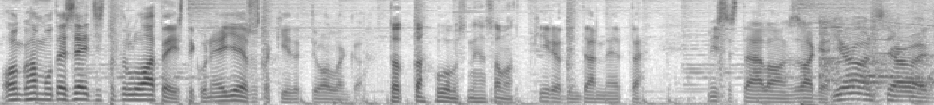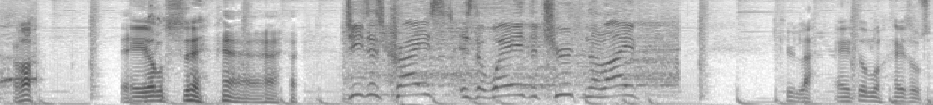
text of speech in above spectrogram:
Onkohan muuten Seitsistä tullut ateisti, kun ei Jeesusta kiitetty ollenkaan? Totta, huomasin ihan saman. Kirjoitin tänne, että missä täällä on Sage? You're on steroids. Oho. Ei ollut se. Jesus Christ is the way, the truth, and the life. Kyllä. Ei tullut Jesus.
